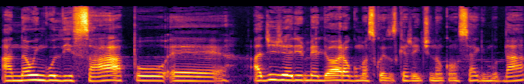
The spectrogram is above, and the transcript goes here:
a não engolir sapo, é, a digerir melhor algumas coisas que a gente não consegue mudar.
